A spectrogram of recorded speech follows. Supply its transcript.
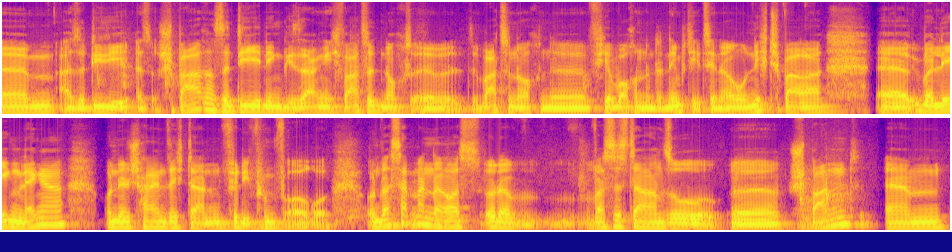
ähm, also die, also Sparer sind diejenigen, die sagen, ich warte noch, äh, warte noch eine vier Wochen und dann nehme ich die 10 Euro. Nicht-Sparer äh, überlegen länger und entscheiden sich dann für die 5 Euro. Und was hat man daraus, oder was ist daran so äh, spannend? Ähm,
